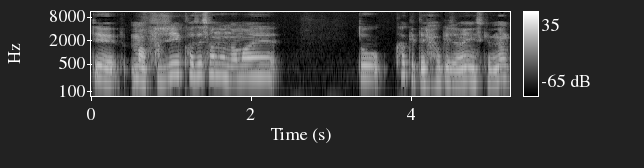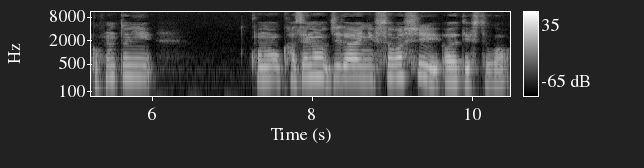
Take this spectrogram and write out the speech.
で、まあ、藤井風さんの名前とかけてるわけじゃないんですけど、なんか本当に、この風の時代にふさわしいアーティストが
